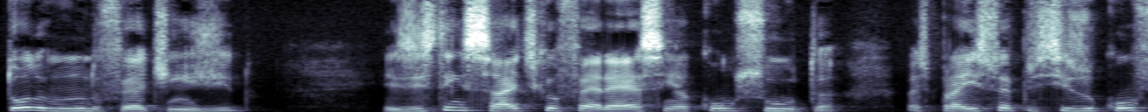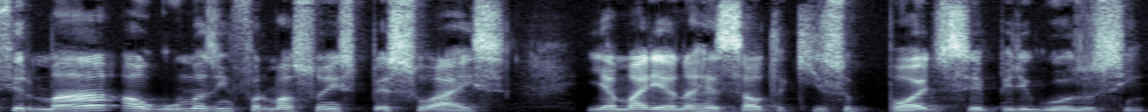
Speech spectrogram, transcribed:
todo mundo foi atingido. Existem sites que oferecem a consulta, mas para isso é preciso confirmar algumas informações pessoais. E a Mariana ressalta que isso pode ser perigoso sim.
